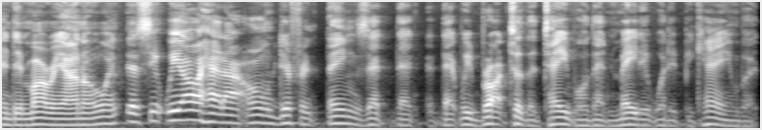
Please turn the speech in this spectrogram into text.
and then Mariano, and uh, it's, it, we all had our own different things that that that we brought to the table that made it what it became. But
